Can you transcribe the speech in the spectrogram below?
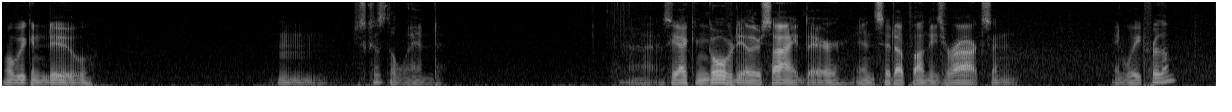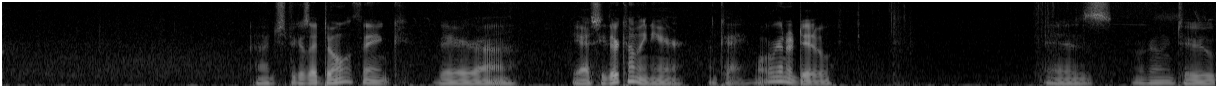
What we can do... Hmm, just because the wind. Uh, see, I can go over to the other side there and sit up on these rocks and and wait for them. Uh, just because I don't think they're... Uh, yeah, see, they're coming here. Okay, what we're going to do is we're going to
